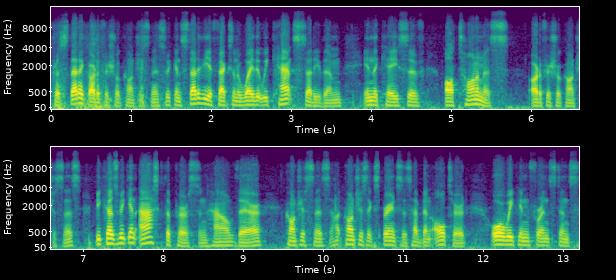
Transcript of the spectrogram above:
prosthetic artificial consciousness, we can study the effects in a way that we can't study them in the case of autonomous artificial consciousness because we can ask the person how their consciousness, conscious experiences have been altered, or we can, for instance,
